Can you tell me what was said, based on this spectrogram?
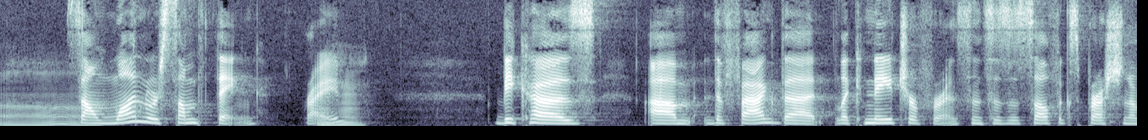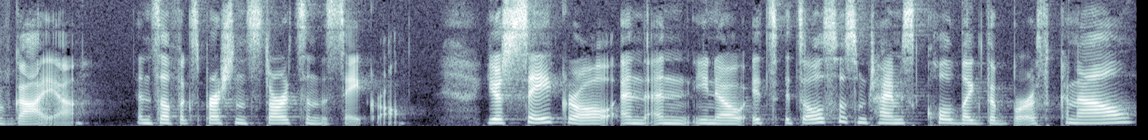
Ah. Someone or something, right? Mhm. because um, the fact that like nature for instance is a self-expression of gaia and self-expression starts in the sacral. Your sacral and and you know it's it's also sometimes called like the birth canal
